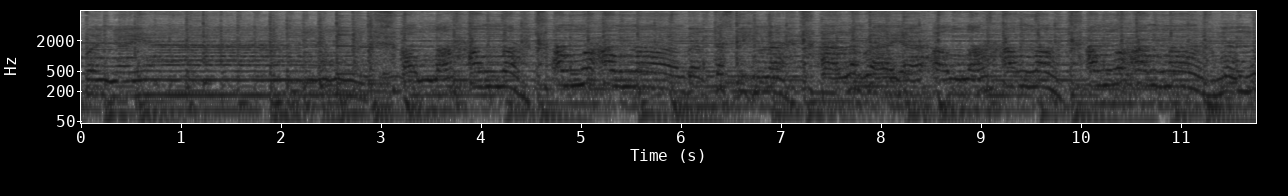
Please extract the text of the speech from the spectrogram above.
penyayang. Allah Allah Allah Allah. Bertasbihlah alam raya. Allah Allah Allah Allah. Memuji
